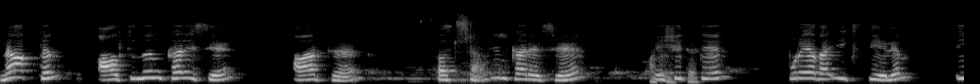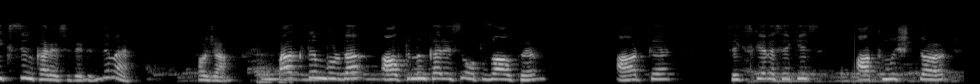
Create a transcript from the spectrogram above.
ne yaptın? 6'nın karesi artı 36. 1'in karesi 64. eşittir. Buraya da x diyelim. x'in karesi dedin değil mi? Hocam. Baktım burada 6'nın karesi 36 artı 8 kere 8 64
